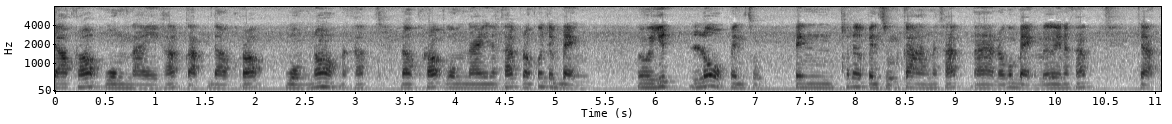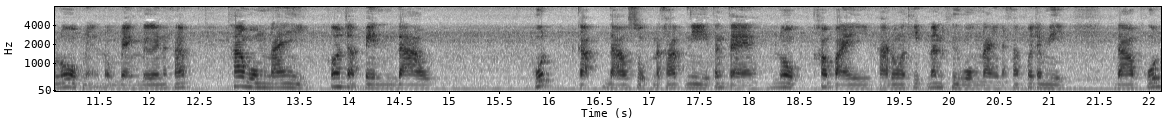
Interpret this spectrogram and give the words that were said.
ดาวเคราะห์วงในครับกับดาวเคราะห์วงนอกนะครับ ดาวเคราะห์วงในนะครับ เราก็จะแบ่งโดยยึดโลกเป็นศูนย์ เป็นเขาเรียกว่าเป็นศูนย์กลางนะครับอ่าเราก็แบ่งเลยนะครับ จากโลกเนี่ยเราแบ่งเลยนะครับ ถ้าวงในก็จะเป็นดาวพุธกับดาวศุกร์นะครับ นี่ตั้งแต่โลกเข้าไปหาดวงอาทิตย์นั่นคือวงในนะครับ ก็จะมีดาวพุธ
